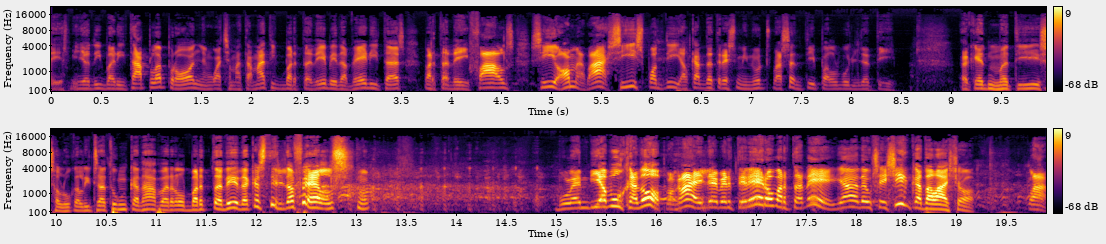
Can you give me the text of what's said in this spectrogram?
és millor dir veritable, però en llenguatge matemàtic vertader ve de veritas, vertader i fals. Sí, home, va, sí, es pot dir. Al cap de tres minuts va sentir pel butlletí. Aquest matí s'ha localitzat un cadàver al vertader de Castelldefels. No? volem dir abocador, però clar, ell de vertedero, vertader, ja deu ser així en català això. Clar,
